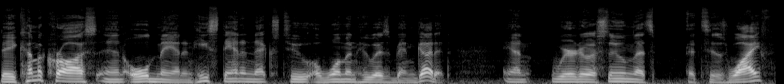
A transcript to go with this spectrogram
they come across an old man and he's standing next to a woman who has been gutted. And we're to assume that's it's his wife.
